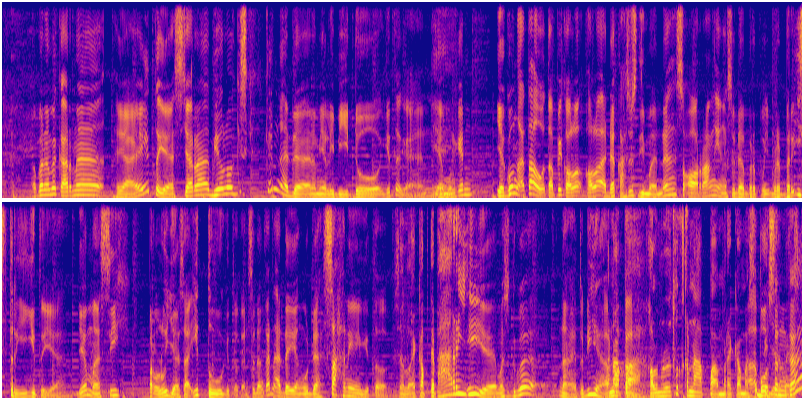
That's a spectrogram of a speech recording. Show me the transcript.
Apa namanya? Karena ya itu ya, secara biologis kan ada namanya libido gitu kan. Ya Iya. mungkin ya gue nggak tahu. Tapi kalau kalau ada kasus di mana seorang yang sudah berpu- ber- beristri gitu ya, dia masih perlu jasa itu gitu kan. Sedangkan ada yang udah sah nih gitu. Bisa lo ekap tiap hari. Iya, maksud gue, nah itu dia. Kenapa? Kalau menurut lu kenapa mereka masih bosen kerja kah?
